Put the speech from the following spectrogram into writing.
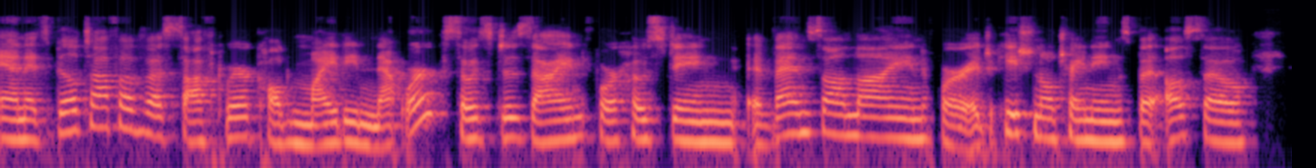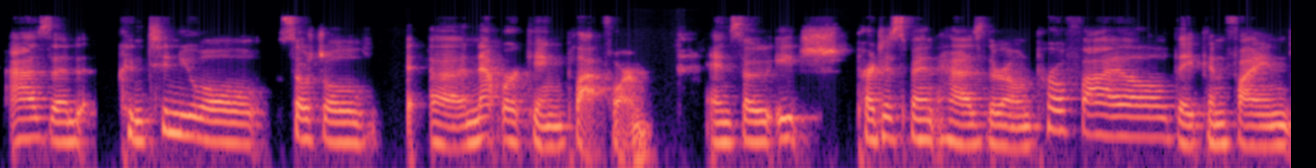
And it's built off of a software called Mighty Network. So it's designed for hosting events online, for educational trainings, but also as a continual social uh, networking platform. And so each participant has their own profile. They can find,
